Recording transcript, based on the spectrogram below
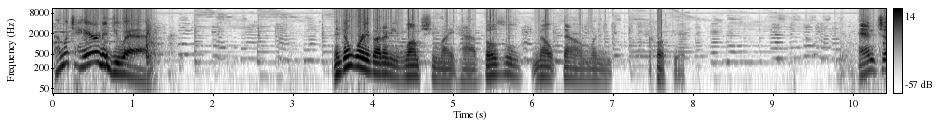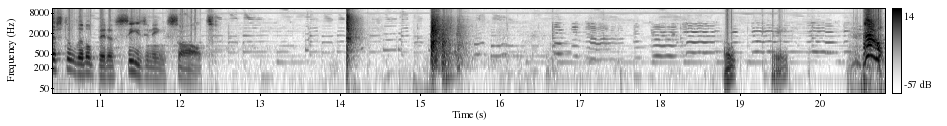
How much hair did you add? And don't worry about any lumps you might have. Those will melt down when you cook it. And just a little bit of seasoning salt. Oh, wait. Ow!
